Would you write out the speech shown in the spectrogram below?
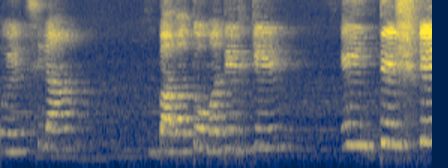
হয়েছিলাম। বাবা তোমাদেরকে এই দেশকে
